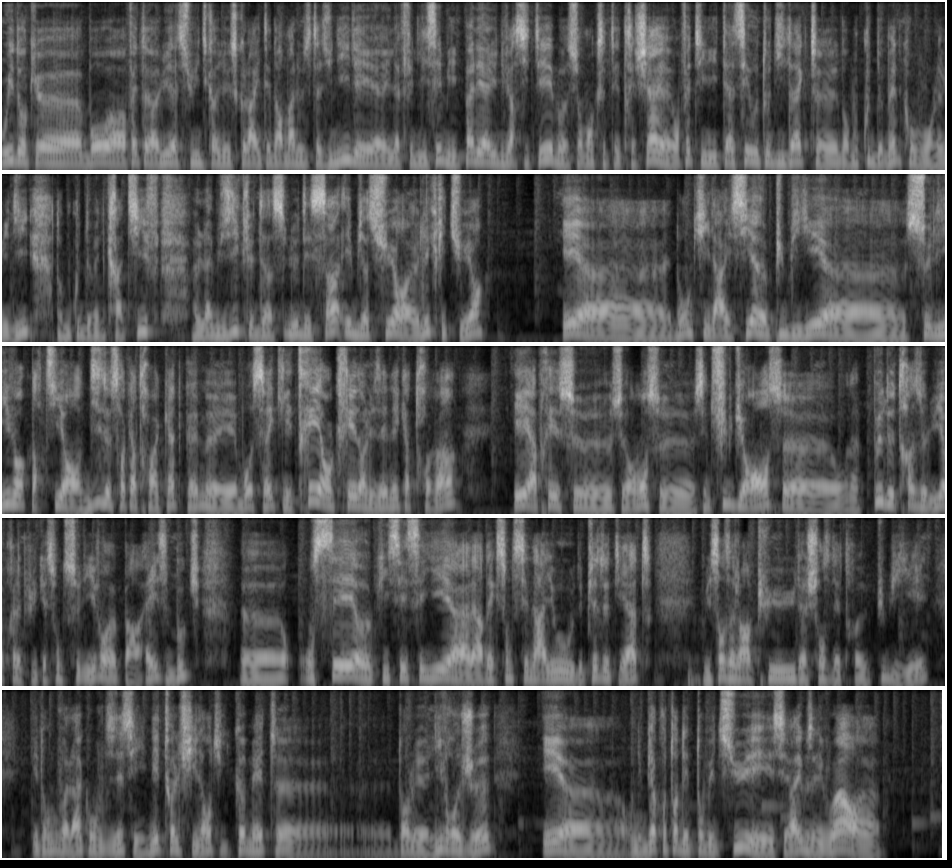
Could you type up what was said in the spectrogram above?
Oui, donc euh, bon, en fait, euh, lui, il a suivi une scolarité normale aux États-Unis. Il, a fait le lycée, mais il n'est pas allé à l'université. Sûrement que c'était très cher. Et, en fait, il était assez autodidacte euh, dans beaucoup de domaines, comme on l'avait dit, dans beaucoup de domaines créatifs, Euh, la musique, le, le dessin et bien sûr l'écriture. Et donc, il a réussi à publier ce livre, sorti en 1984 quand même. Et bon, c'est vrai qu'il est très ancré dans les années 80. Et après ce, vraiment ce- cette fulgurance, euh, on a peu de traces de lui après la publication de ce livre euh, par Ace Book. Euh, on sait euh, qu'il s'est essayé à la rédaction de scénarios ou de pièces de théâtre, mais sans avoir pu eu la chance d'être euh, publié. Et donc voilà, comme vous disiez, c'est une étoile filante, une comète euh, dans le livre-jeu. Et euh, on est bien content d'être tombé dessus. Et c'est vrai que vous allez voir, euh,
